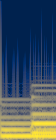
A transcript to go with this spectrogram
thank you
